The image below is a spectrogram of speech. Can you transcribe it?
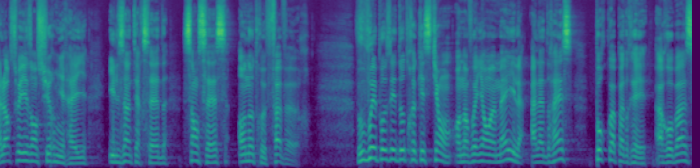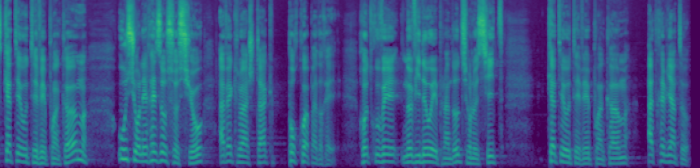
Alors soyez-en sûrs, Mireille, ils intercèdent sans cesse en notre faveur. Vous pouvez poser d'autres questions en envoyant un mail à l'adresse pourquoipadré.com ou sur les réseaux sociaux avec le hashtag pourquoipadré. Retrouvez nos vidéos et plein d'autres sur le site ktotv.com. À très bientôt.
